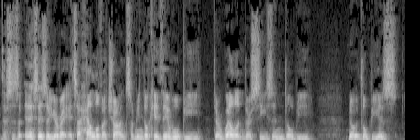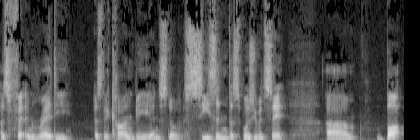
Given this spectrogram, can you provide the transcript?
this is this is a, you're right. It's a hell of a chance. I mean, okay, they will be they're well in their season. They'll be no, they'll be as, as fit and ready as they can be and you know, seasoned, I suppose you would say. Um, but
